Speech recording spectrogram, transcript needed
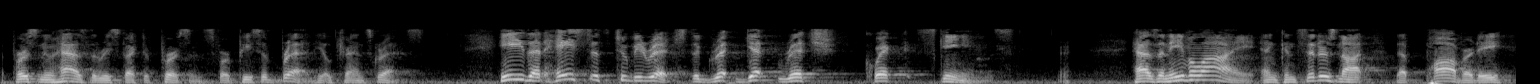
A person who has the respect of persons for a piece of bread, he'll transgress. He that hasteth to be rich, the get rich quick schemes, has an evil eye and considers not that poverty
